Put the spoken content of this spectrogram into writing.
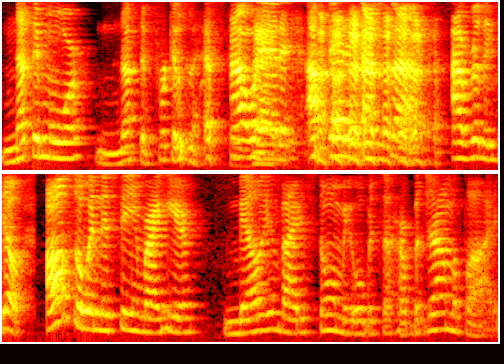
Nothing more, nothing freaking less. I've had it. I've had it kind of time. I really don't. Also in this scene right here, Mel invited Stormy over to her pajama party.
